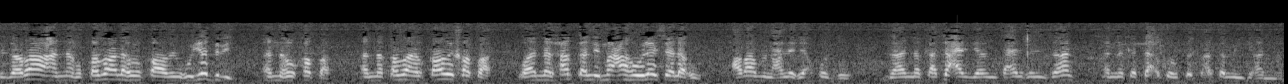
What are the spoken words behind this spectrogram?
إذا رأى أنه قضى له القاضي وهو يدري أنه خطأ أن قضاء القاضي خطأ وأن الحق اللي معه ليس له حرام عليه يأخذه. لأنك تعرف تعرف الإنسان أنك تأكل قطعة من جهنم.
